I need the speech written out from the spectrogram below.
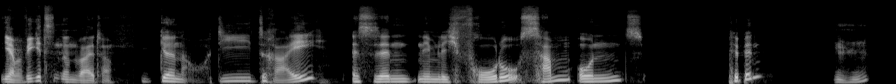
Ja, aber wie geht's denn dann weiter? Genau, die drei, es sind nämlich Frodo, Sam und Pippin. Mhm.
